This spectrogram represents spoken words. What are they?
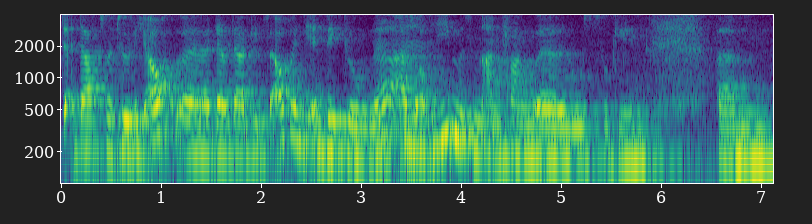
da darf es natürlich auch, äh, da, da geht es auch in die Entwicklung. Ne? Also mhm. auch die müssen anfangen äh, loszugehen. Ähm,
